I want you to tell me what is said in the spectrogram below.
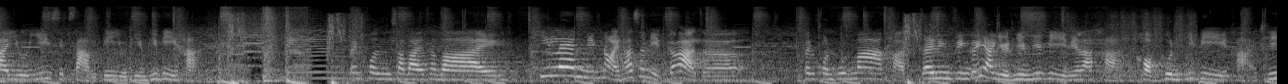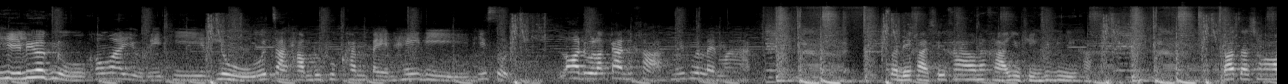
อายุ 23 ปีอยู่ทีมพี่บีค่ะ เป็นคนสบายๆที่เล่นนิดหน่อยถ้าสนิทก็อาจจะ เป็นคนพูดมากค่ะ แต่จริงๆ ก็อยากอยู่ทีมพี่บีนี่แหละค่ะ ขอบคุณพี่บีค่ะ ที่เลือกหนูเข้ามาอยู่ในทีม หนูจะทำทุกๆแคมเปญให้ดีที่สุด รอดูแล้วกันค่ะ ไม่พูดอะไรมาก สวัสดีค่ะ ชื่อข้าวนะคะ อยู่ทีมพี่บีค่ะ ก็จะชอบ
